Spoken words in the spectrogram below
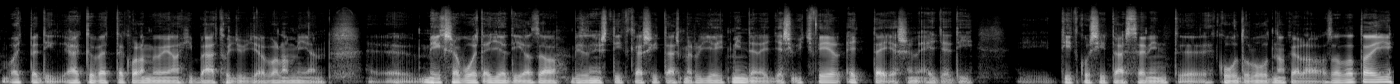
vagy pedig elkövettek valami olyan hibát, hogy ugye valamilyen e, mégse volt egyedi az a bizonyos titkosítás, mert ugye itt minden egyes ügyfél egy teljesen egyedi titkosítás szerint e, kódolódnak el az adatai,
